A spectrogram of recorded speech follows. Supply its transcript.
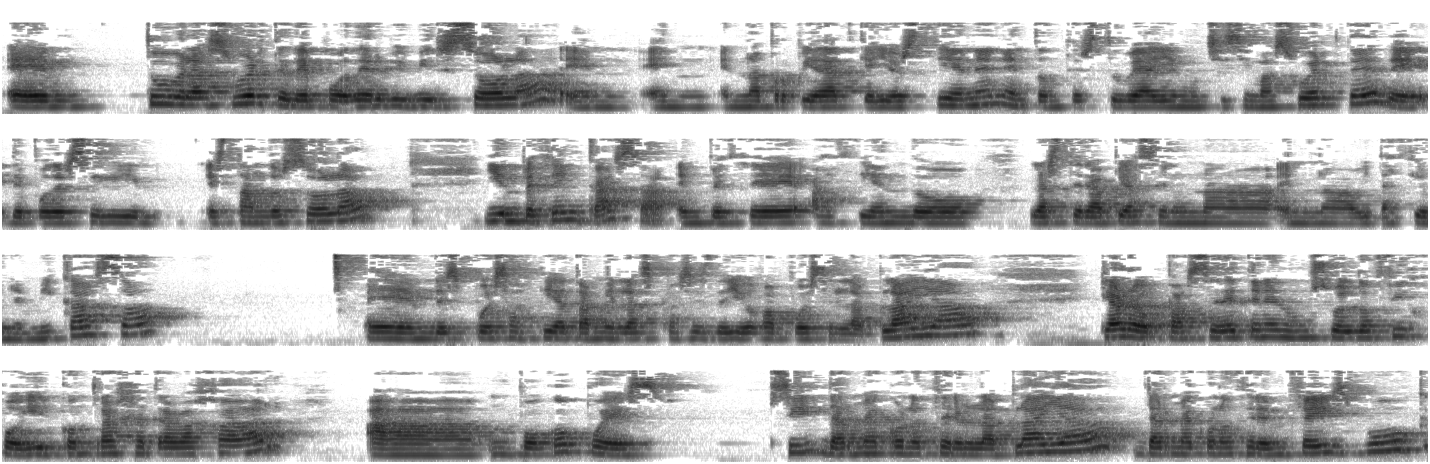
Em, tuve la suerte de poder vivir sola en, en, una propiedad que ellos tienen, entonces tuve ahí muchísima suerte de, de poder seguir estando sola. Y empecé en casa, empecé haciendo las terapias en una, en una habitación en mi casa. Em, después hacía también las clases de yoga pues en la playa. Claro, pasé de tener un sueldo fijo e ir con traje a trabajar a un poco pues sí, darme a conocer en la playa, darme a conocer en Facebook,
